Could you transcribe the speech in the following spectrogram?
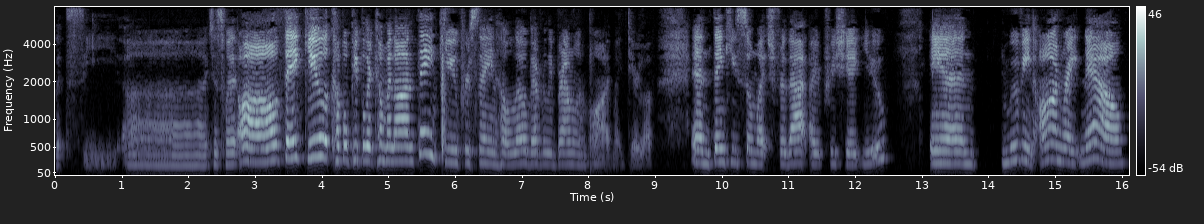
let's see. Uh, I just went, oh, thank you. A couple people are coming on. Thank you for saying hello, Beverly Brown. Oh, my dear love. And thank you so much for that. I appreciate you. And moving on right now,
